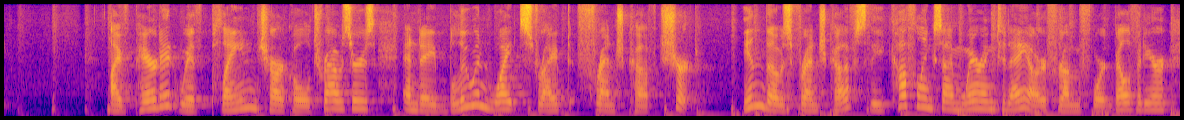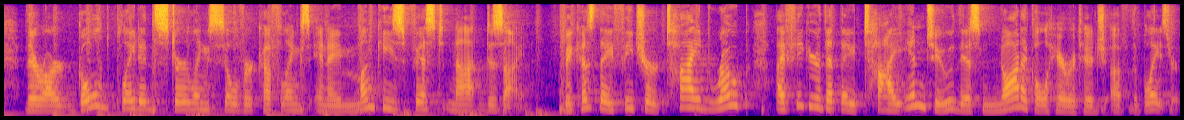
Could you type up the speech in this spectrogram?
I've paired it with plain charcoal trousers and a blue and white striped French cuffed shirt. In those French cuffs, the cufflinks I'm wearing today are from Fort Belvedere. There are gold-plated sterling silver cufflinks in a monkey's fist knot design. Because they feature tied rope, I figure that they tie into this nautical heritage of the blazer.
